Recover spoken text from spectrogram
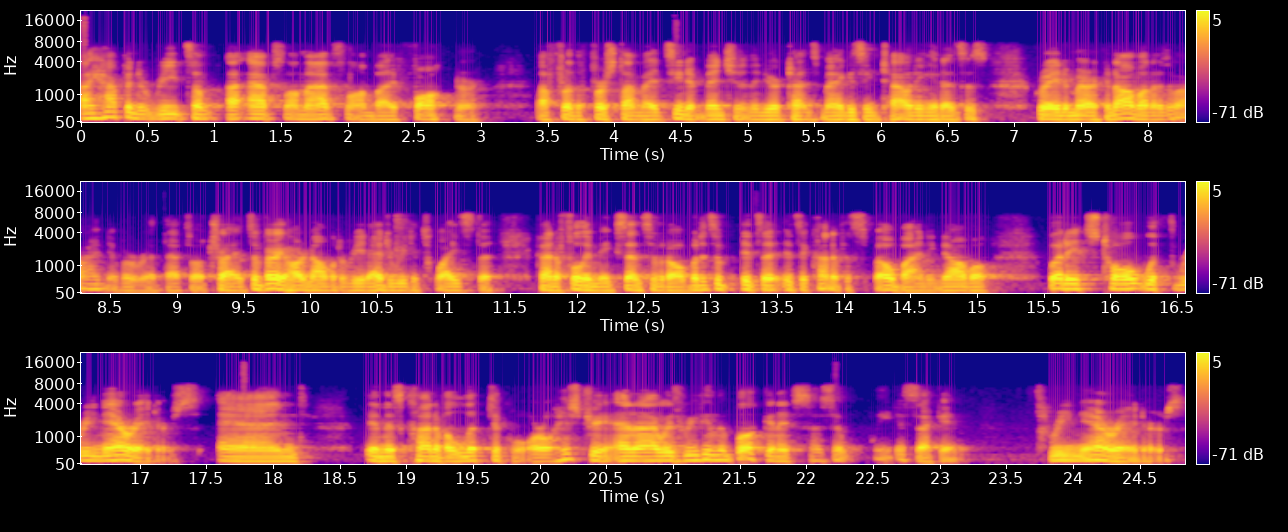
I happened to read some uh, Absalom Absalom by Faulkner uh, for the first time. I had seen it mentioned in the New York Times Magazine, touting it as this great American novel. And I was well, I never read that, so I'll try it. It's a very hard novel to read. I had to read it twice to kind of fully make sense of it all. But it's a it's a it's a kind of a spellbinding novel. But it's told with three narrators and in this kind of elliptical oral history. And I was reading the book, and it's I said, wait a second, three narrators.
